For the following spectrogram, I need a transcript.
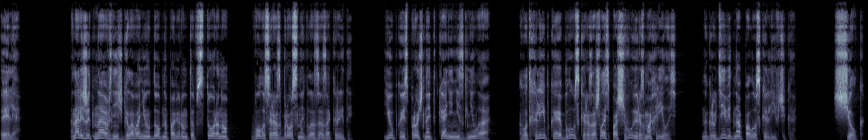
Эля. Она лежит навзничь, голова неудобно повернута в сторону, волосы разбросаны, глаза закрыты. Юбка из прочной ткани не сгнила, а вот хлипкая блузка разошлась по шву и размахрилась. На груди видна полоска лифчика. Щелк.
